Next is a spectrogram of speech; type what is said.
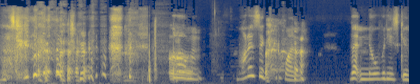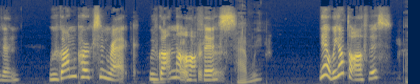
what is a good one that nobody's given? We've gotten Parks and Rec. We've gotten The Oh, for sure. Office. Have we? Yeah, we got The Office. Oh,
